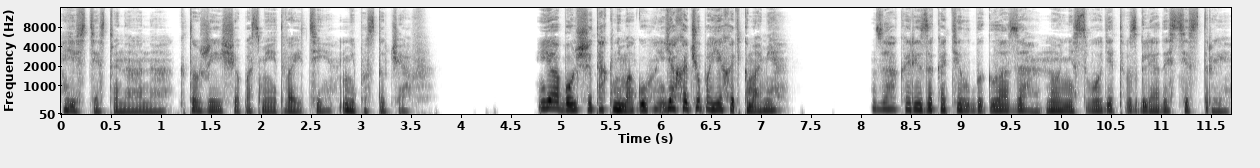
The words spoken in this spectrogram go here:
Естественно, она. Кто же еще посмеет войти, не постучав? «Я больше так не могу. Я хочу поехать к маме», Закари закатил бы глаза, но не сводит взгляда с сестры.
